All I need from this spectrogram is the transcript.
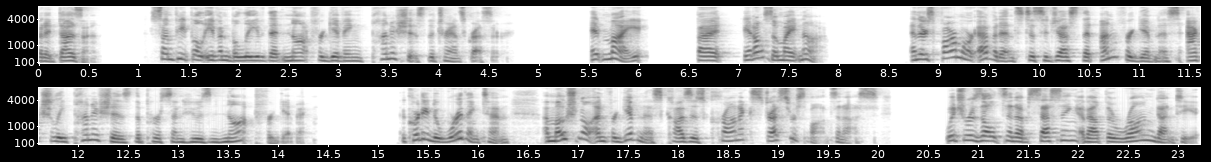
but it doesn't. Some people even believe that not forgiving punishes the transgressor. It might, but it also might not. And there's far more evidence to suggest that unforgiveness actually punishes the person who's not forgiving. According to Worthington, emotional unforgiveness causes chronic stress response in us, which results in obsessing about the wrong done to you.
